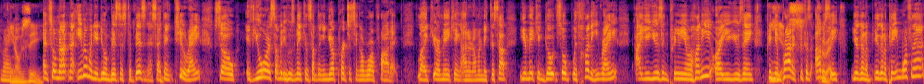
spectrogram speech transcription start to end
Right. you know Z. And so, not, not even when you're doing business to business, I think too, right? So, if you're somebody who's making something and you're purchasing a raw product, like you're making, I don't know, I'm gonna make this up. You're making goat soap with honey, right? Are you using premium honey or are you using premium Yes, products? Because obviously correct. you're gonna you're gonna pay more for that.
